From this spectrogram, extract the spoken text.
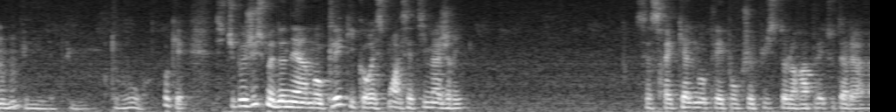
Mhm. Depuis, depuis toujours. Ok. Si tu peux juste me donner un mot-clé qui correspond à cette imagerie, ce serait quel mot-clé pour que je puisse te le rappeler tout à l'heure?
